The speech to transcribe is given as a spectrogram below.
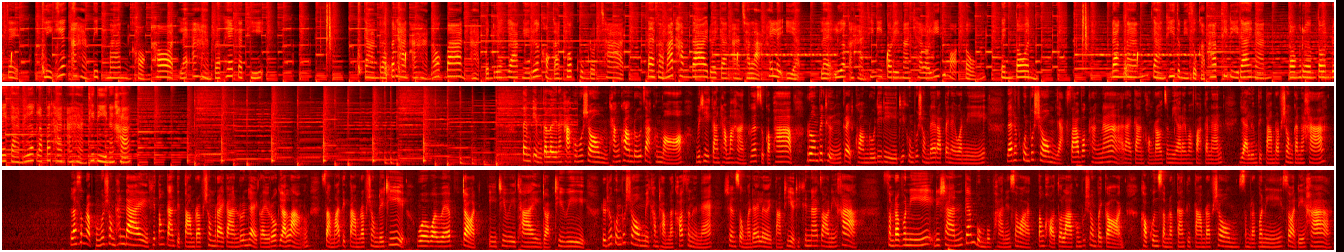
7. หลีกเลี่ยงอาหารติดมันของทอดและอาหารประเภทกะทิ การรับประทานอาหารนอกบ้านอาจเป็นเรื่องยากในเรื่องของการควบคุมรสชาติ แต่สามารถทำได้โดยการอ่านฉลากให้ละเอียด และเลือกอาหารที่มีปริมาณแคลอรี่ที่เหมาะสม เป็นต้น ดังนั้นการที่จะมีสุขภาพที่ดีได้นั้น ต้องเริ่มต้นด้วยการเลือกรับประทานอาหารที่ดีนะคะ มอิ่มกันเลยนะคะคุณผู้ชม ทั้งความรู้จากคุณหมอ วิธีการทำอาหารเพื่อสุขภาพ รวมไปถึงเกร็ดความรู้ดีๆ ที่คุณผู้ชมได้รับไปในวันนี้ และถ้าคุณผู้ชมอยากทราบว่าครั้งหน้ารายการของเราจะมีอะไรมาฝากกันนั้น อย่าลืมติดตามรับชมกันนะคะ และสำหรับคุณผู้ชมท่านใดที่ต้องการติดตามรับชมรายการรุ่นใหญ่ไกลโรคย้อนหลัง สามารถติดตามรับชมได้ที่ www.etvthai.tv หรือถ้าคุณผู้ชมมีคำถามและข้อเสนอแนะ เชิญส่งมาได้เลยตามที่อยู่ที่ขึ้นหน้าจอนี้ค่ะสำหรับวันนี้ดิฉันแก้มบุ๋มบุภานินสวัสดิ์ต้องขอตัวลาคุณผู้ชมไปก่อน ขอบคุณสำหรับการติดตามรับชมสำหรับวันนี้ สวัสดีค่ะ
